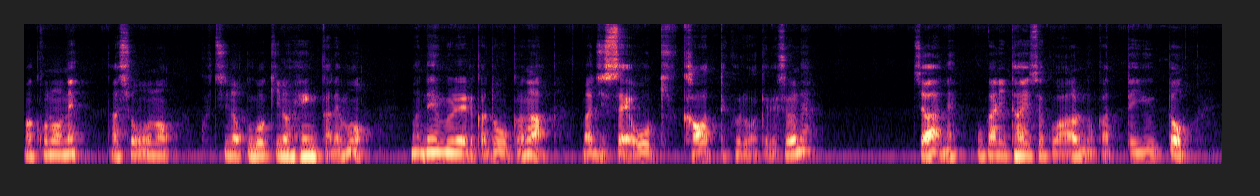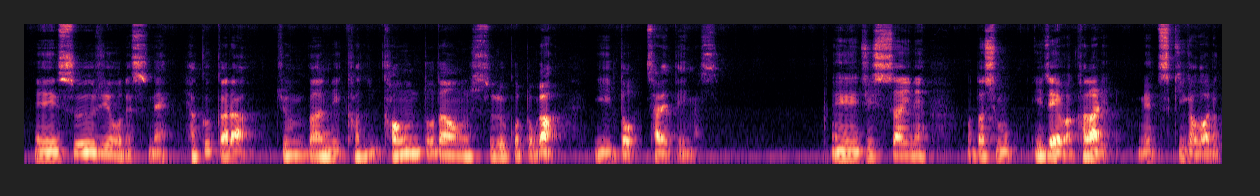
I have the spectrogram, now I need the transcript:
まあ、このね多少の口の動きの変化でも、まあ、眠れるかどうかが、まあ、実際大きく変わってくるわけですよね。じゃあね他に対策はあるのかっていうと、えー、数字をですね100から順番にカウントダウンすることがいいとされています。えー、実際ね私も以前はかなり寝つきが悪くっ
